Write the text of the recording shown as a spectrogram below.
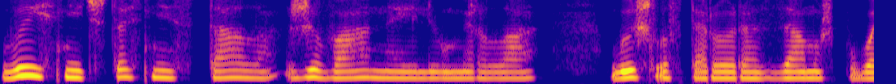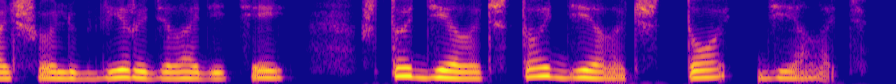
выяснить, что с ней стало, жива она или умерла, вышла второй раз замуж по большой любви, родила детей. Что делать, что делать, что делать?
